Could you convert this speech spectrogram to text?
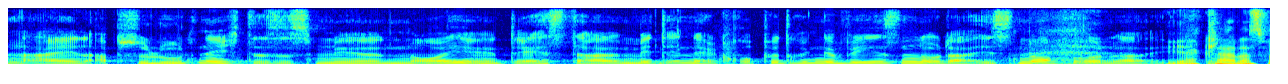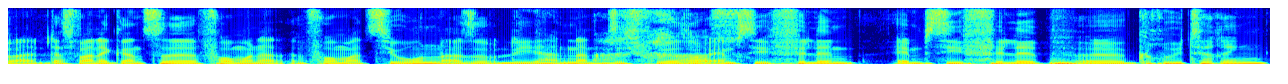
Nein, absolut nicht. Das ist mir neu. Der ist da mit in der Gruppe drin gewesen oder ist noch? Oder? Ja klar, das war, das war eine ganze Forma Formation. Also die nannten sich früher so krass. MC Philipp, MC Philipp äh, Grütering,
